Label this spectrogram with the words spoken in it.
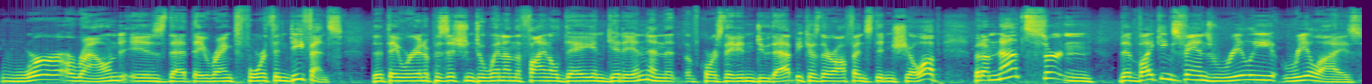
were around is that they ranked fourth in defense, that they were in a position to win on the final day and get in. And that, of course, they didn't do that because their offense didn't show up. But I'm not certain that Vikings fans really realize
